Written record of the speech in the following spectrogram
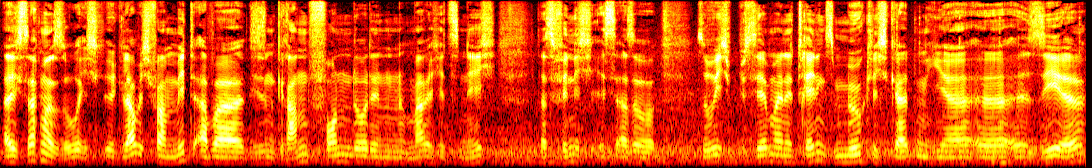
Also ich sag mal so, ich glaube, ich fahre mit, aber diesen Gran Fondo, den mache ich jetzt nicht. Das finde ich ist also, so wie ich bisher meine Trainingsmöglichkeiten hier äh, sehe,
